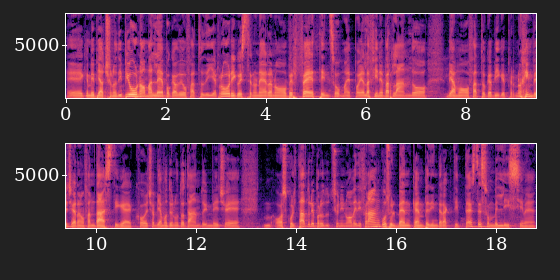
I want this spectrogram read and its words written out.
eh, che mi piacciono di più, no, ma all'epoca avevo fatto degli errori, queste non erano perfette, insomma, e poi alla fine parlando abbiamo fatto capire che per noi invece erano fantastiche, ecco, ci abbiamo tenuto tanto, invece mh, ho ascoltato le produzioni nuove di Franco sul Bandcamp di Interactive Test e sono bellissime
